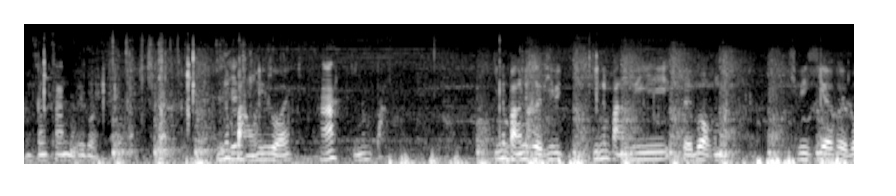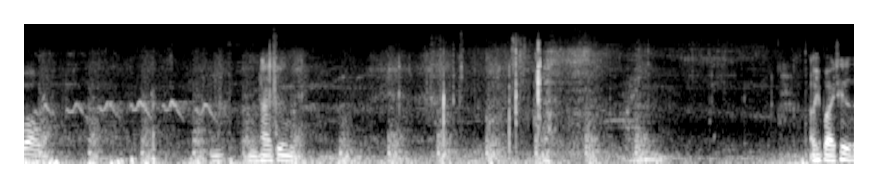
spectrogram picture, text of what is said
มันสั้นๆอยู่พี่อยกินน้ำปังไหมพี่บอยฮะกินน้ำปังกินน้ำปังที่เคยพี่กินน้ำปังที่พี่เคยบอกมาที่พี่เกียร์เคยบอกมามันใช่ซึ่งไหนเอาพี่บอยถือ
